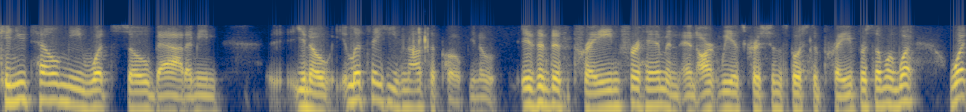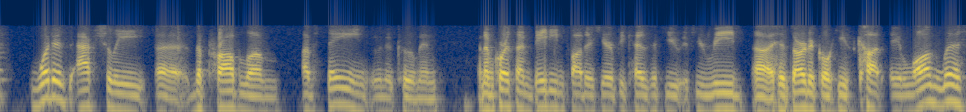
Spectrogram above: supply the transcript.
can you tell me what's so bad? I mean, you know, let's say he's not the Pope. You know, isn't this praying for him? And, and aren't we as Christians supposed to pray for someone? What what what is actually uh, the problem of saying Una And of course, I'm baiting Father here because if you if you read uh, his article, he's got a long list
